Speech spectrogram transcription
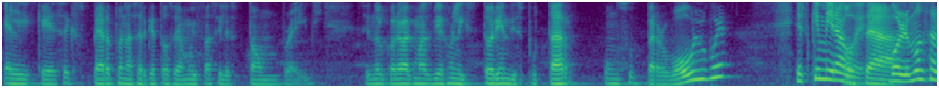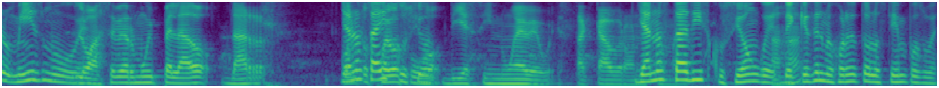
el que es experto en hacer que todo sea muy fácil es Tom Brady. Siendo el coreback más viejo en la historia en disputar un Super Bowl, güey. Es que mira, O güey, sea, volvemos a lo mismo, güey. Lo hace ver muy pelado dar... Ya no ¿cuántos está juegos discusión. jugó? 19, güey. Está cabrón. Ya no está madre. discusión, güey, de que es el mejor de todos los tiempos, güey.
